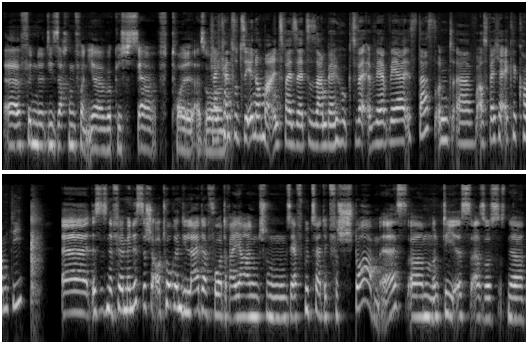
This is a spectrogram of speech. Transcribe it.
äh, finde die Sachen von ihr wirklich sehr toll. Also vielleicht kannst du zu ihr noch mal ein, zwei Sätze sagen. Bell Hooks, wer, wer, wer ist das und äh, aus welcher Ecke kommt die? Äh, das ist eine feministische Autorin, die leider vor drei Jahren schon sehr frühzeitig verstorben ist. Ähm, und die ist, also es ist eine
